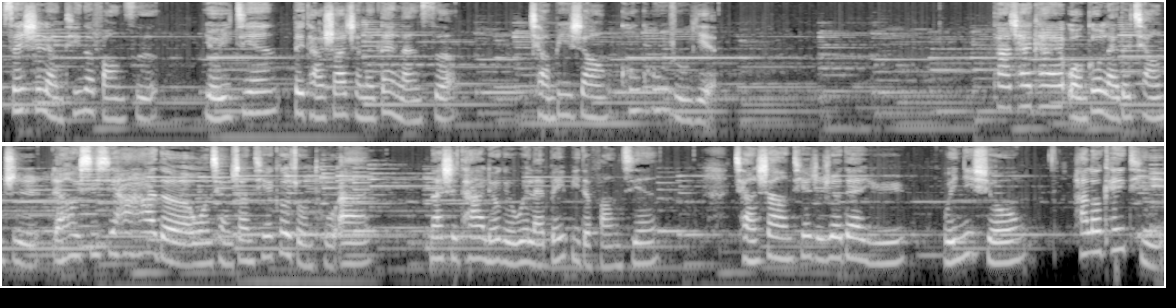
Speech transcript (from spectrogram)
三室两厅的房子，有一间被他刷成了淡蓝色，墙壁上空空如也。他拆开网购来的墙纸，然后嘻嘻哈哈地往墙上贴各种图案。那是他留给未来 baby 的房间，墙上贴着热带鱼、维尼熊、Hello Kitty，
